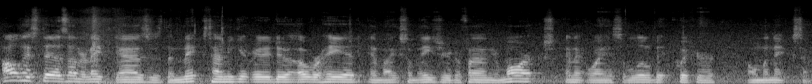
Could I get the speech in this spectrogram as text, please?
All this does underneath, guys, is the next time you get ready to do an overhead, it makes them easier to find your marks, and that way it's a little bit quicker on the next time.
